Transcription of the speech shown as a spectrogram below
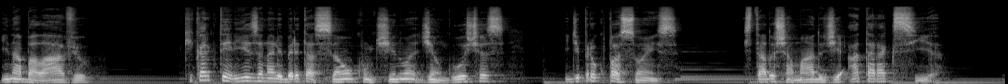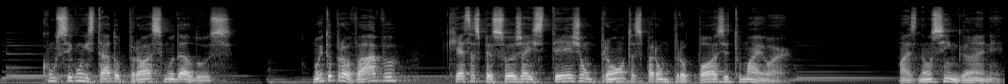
inabalável, que caracteriza na libertação contínua de angústias e de preocupações, estado chamado de ataraxia. Consiga um estado próximo da luz. Muito provável que essas pessoas já estejam prontas para um propósito maior. Mas não se engane.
